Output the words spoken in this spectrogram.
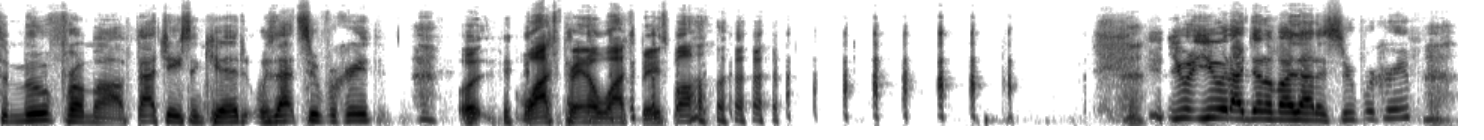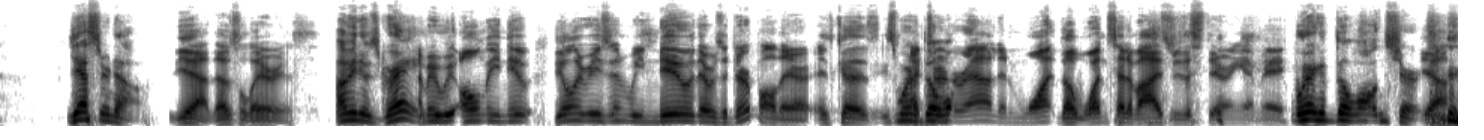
the move from uh Fat Jason Kidd was that super creep? What, watch Prano watch baseball. You you would identify that as super creep? Yes or no? yeah, that was hilarious. I mean, it was great. I mean, we only knew the only reason we knew there was a dirt ball there is because he's wearing I Bill turned Wa- around and one the one set of eyes was just staring at me. wearing a Bill Walton shirt. Yeah,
